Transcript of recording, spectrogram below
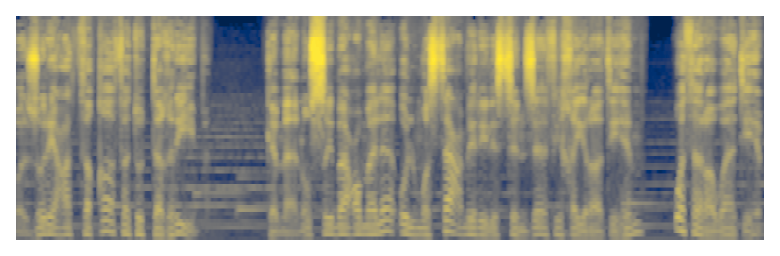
وزرعت ثقافة التغريب كما نصب عملاء المستعمر لاستنزاف خيراتهم وثرواتهم.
